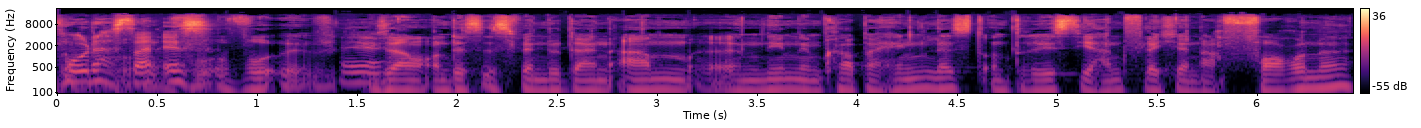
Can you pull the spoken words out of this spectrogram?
wo das dann ist. Wo, wo, ja. sag, und das ist, wenn du deinen Arm äh, neben dem Körper hängen lässt und drehst die Handfläche nach vorne,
